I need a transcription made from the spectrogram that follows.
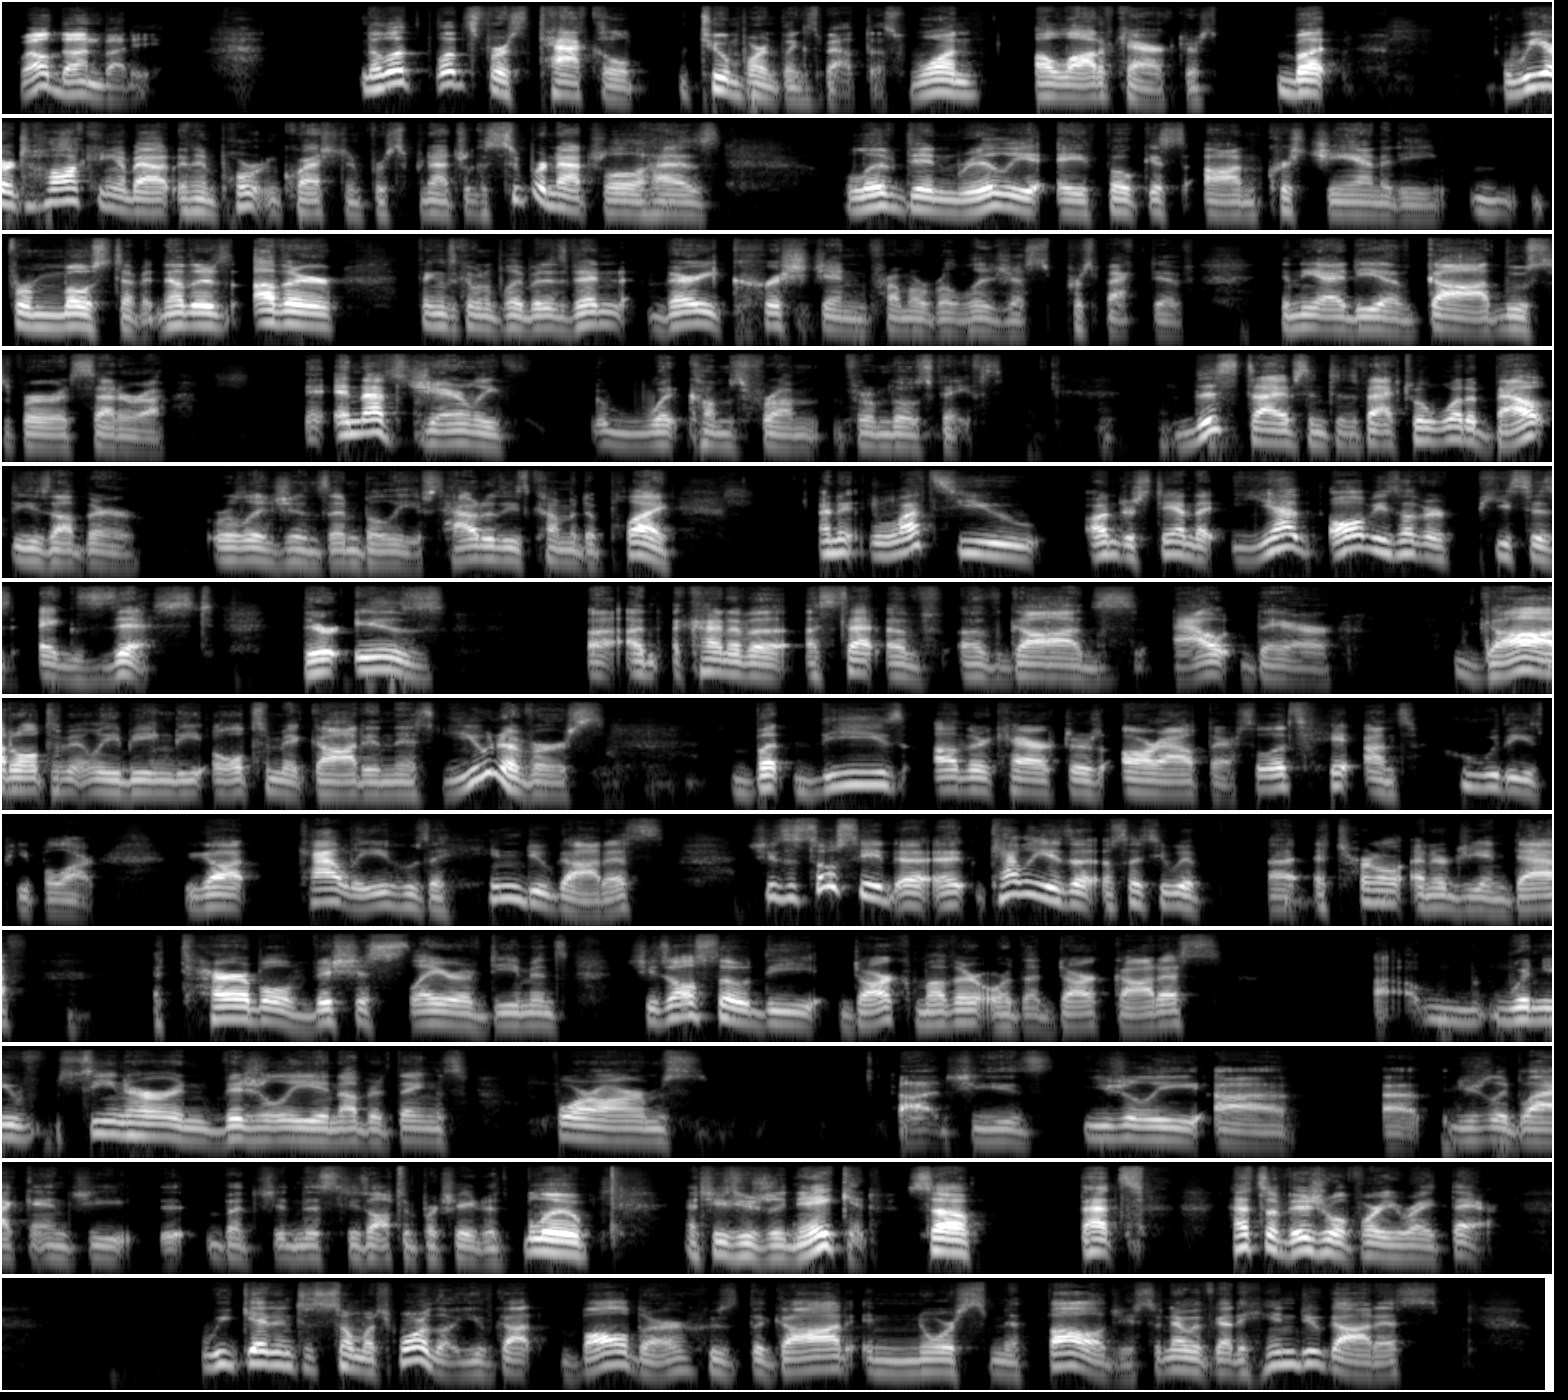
Well done, buddy. Now, let, let's first tackle two important things about this. One, a lot of characters, but we are talking about an important question for Supernatural because Supernatural has lived in really a focus on Christianity for most of it. Now, there's other things come into play, but it's been very Christian from a religious perspective in the idea of God, Lucifer, etc. And that's generally what comes from from those faiths. This dives into the fact, well, what about these other religions and beliefs? How do these come into play? And it lets you understand that yeah all these other pieces exist. There is a, a kind of a, a, set of of gods out there god ultimately being the ultimate god in this universe but these other characters are out there. So let's hit on who these people are. We got kali who's a hindu goddess. She's associated uh, uh kali is associated with uh, eternal energy and death a terrible, vicious slayer of demons. She's also the Dark Mother or the Dark Goddess. Uh, when you've seen her and visually and other things, forearms, uh, she's usually uh, uh, usually black, and she, but in this, she's often portrayed as blue, and she's usually naked. So that's that's a visual for you right there. We get into so much more though. You've got Balder, who's the god in Norse mythology. So now we've got a Hindu goddess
